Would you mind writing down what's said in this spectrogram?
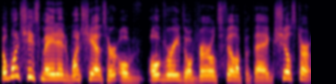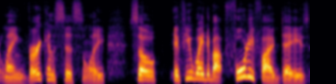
But once she's mated, once she has her ov ovaries or ovarioles filled up with eggs, she'll start laying very consistently. So if you wait about 45 days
